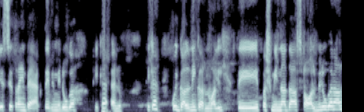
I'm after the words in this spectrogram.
ਇਸੇ ਤਰ੍ਹਾਂ ਹੀ ਬੈਕ ਤੇ ਵੀ ਮਿਲੂਗਾ। ਠੀਕ ਹੈ? ਐਲੋ ਠੀਕ ਹੈ? ਕੋਈ ਗੱਲ ਨਹੀਂ ਕਰਨ ਵਾਲੀ। ਤੇ ਪਸ਼ਮੀਨਾ ਦਾ ਸਟਾਲ ਮਿਲੂਗਾ ਨਾਲ।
